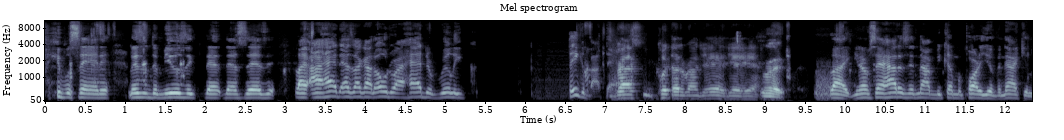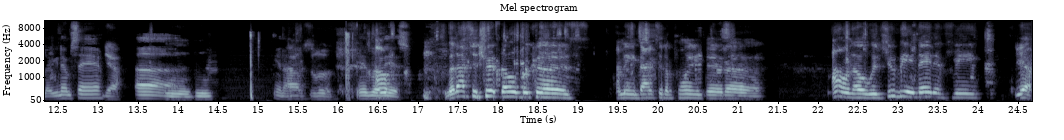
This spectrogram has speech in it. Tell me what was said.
people saying it, listen to music that that says it? Like I had as I got older, I had to really think about that. Grasp, put that around your head. Yeah, yeah. Right. Like, you know what I'm saying? How does it not become a part of your vernacular? You know what I'm saying? Yeah. Uh hmm you know, Absolutely. it is what Um, it is. But that's the trip though, because I mean, back to the point that uh I don't know, with you being native fee, Yeah.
